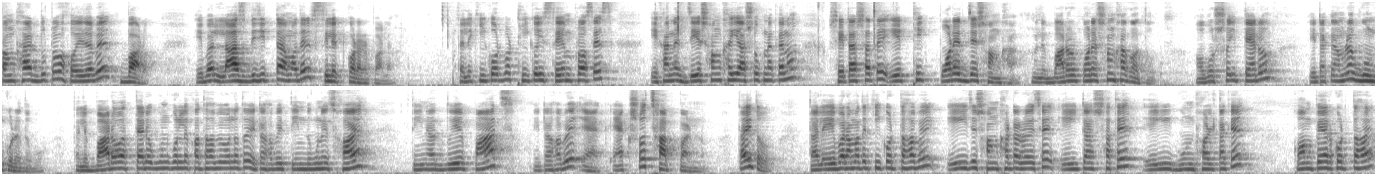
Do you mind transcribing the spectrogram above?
সংখ্যার দুটো হয়ে যাবে বারো। এবার লাস্ট ডিজিটটা আমাদের সিলেক্ট করার পালা। তাহলে কি করব? ঠিক ওই সেম প্রসেস এখানে যে সংখ্যাই আসুক না কেন, সেটার সাথে এর ঠিক পরের যে সংখ্যা মানে বারোর পরের সংখ্যা কত? অবশ্যই তেরো, এটাকে আমরা গুণ করে দেবো। তাহলে বারো আর তেরো গুণ করলে কত হবে বলো তো? এটা হবে তিন দুগুণে ছয়, তিন আর দুয়ে পাঁচ, এটা হবে এক, একশো ছাপ্পান্ন, তাই তো? তাহলে এবার আমাদের কি করতে হবে? এই যে সংখ্যাটা রয়েছে, এইটার সাথে এই গুণফলটাকে কম্পেয়ার করতে হয়।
